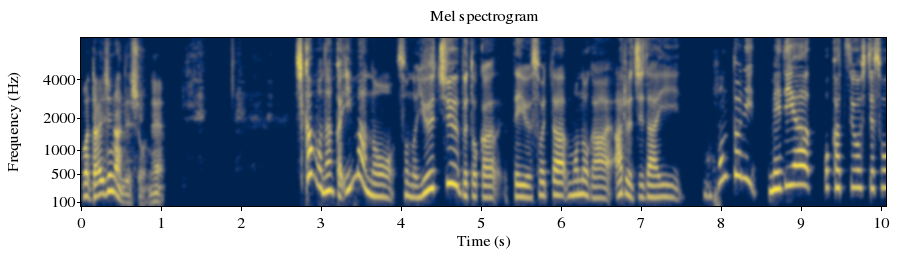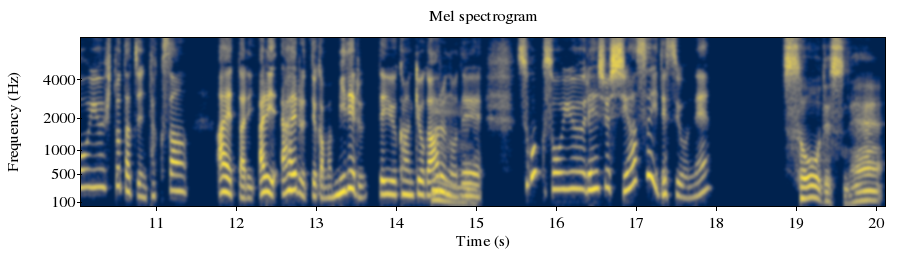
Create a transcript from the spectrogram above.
まあ大事なんでしょうね。しかもなんか今のその YouTube とかっていうそういったものがある時代、本当にメディアを活用してそういう人たちにたくさん会えたり、あり、会えるっていうか、まあ見れるっていう環境があるので、うん、すごくそういう練習しやすいですよね。そうですね。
